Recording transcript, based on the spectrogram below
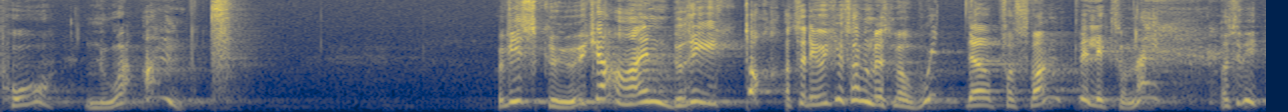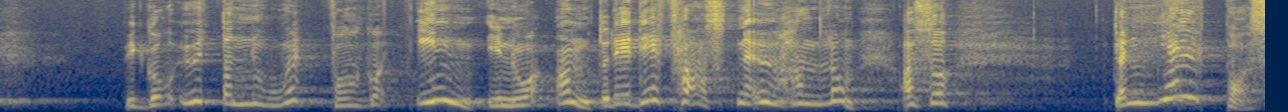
på noe annet. Og Vi skrur jo ikke av en bryter. Altså, det er jo ikke sånn at vi, der forsvant vi, liksom. Nei. Altså, vi, vi, går ut av noe for å gå inn i noe annet. Og Det er det fasten òg handler om. Altså, Den hjelper oss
